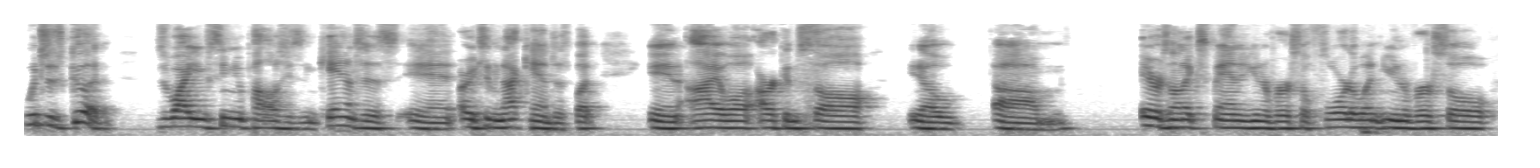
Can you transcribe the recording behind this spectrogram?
which is good. This is why you've seen new policies in Kansas, in, or excuse me, not Kansas, but in Iowa, Arkansas, you know, um, Arizona expanded universal, Florida went universal.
